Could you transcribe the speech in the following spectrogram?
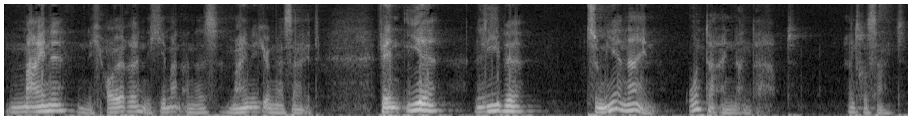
meine, nicht eure, nicht jemand anderes, meine Jünger seid. Wenn ihr Liebe zu mir, nein, untereinander habt. Interessant.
